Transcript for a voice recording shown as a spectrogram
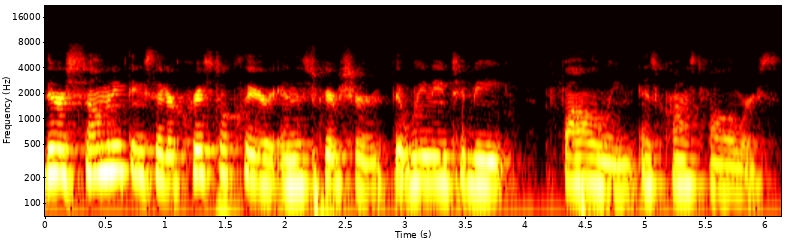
There are so many things that are crystal clear in the scripture that we need to be following as Christ followers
